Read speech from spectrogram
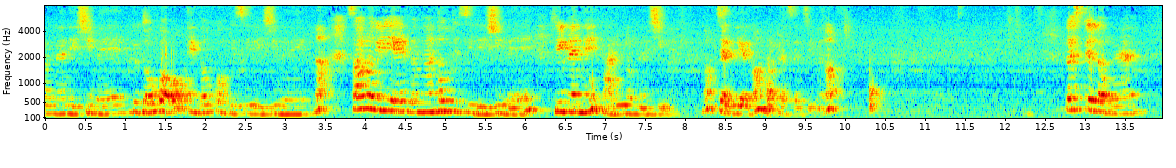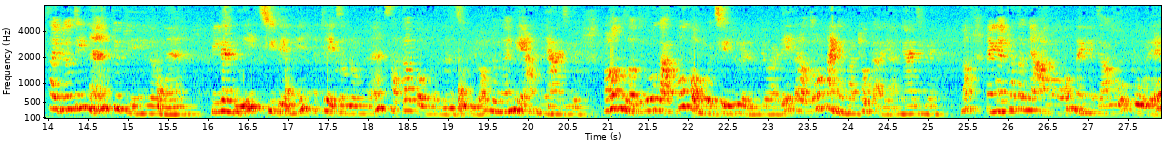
လုပ်ငန်းတွေရှိမယ်လူသုံးပုံအိမ်သုံးပုံပစ္စည်းတွေရှိမယ်နော်စောက်လုပ်ရေးရဲ့လုပ်ငန်းသုံးပစ္စည်းတွေရှိမယ်ဒီလည်းနဲ့ဓာတ်လုပ်ငန်းရှိမယ်နော်ကျန်တဲ့နော်နောက်ထပ်ဆက်ကြည့်မယ်နော် plastic လုပ်ငန်းစိုက်ပျိုးသီးနှံပြုပြင်ရေးလုပ်ငန်း ဒီလက်ကြီးချီတင်နေအထည်ချုပ်လုပ်ငန်းစားတောက်ပုံလုပ်ငန်းဆိုပြီးတော့လုပ်ငန်းတွေကအများကြီးပဲ။ဘာလို့လဲဆိုတော့သူတို့ကကိုယ့်ပုံကိုအခြေပြုတယ်လို့ပြောရတယ်။အဲ့တော့သူတို့နိုင်ငံမှာထုတ်တာတွေအများကြီးပဲ။နော်နိုင်ငံထွက်သမျှအားလုံးကိုနိုင်ငံခြားကိုပို့တယ်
